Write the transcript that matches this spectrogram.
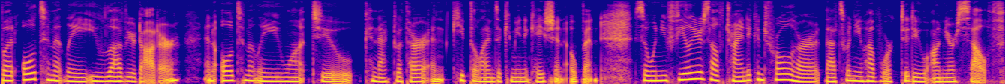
but ultimately you love your daughter and ultimately you want to connect with her and keep the lines of communication open. So when you feel yourself trying to control her, that's when you have work to do on yourself.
